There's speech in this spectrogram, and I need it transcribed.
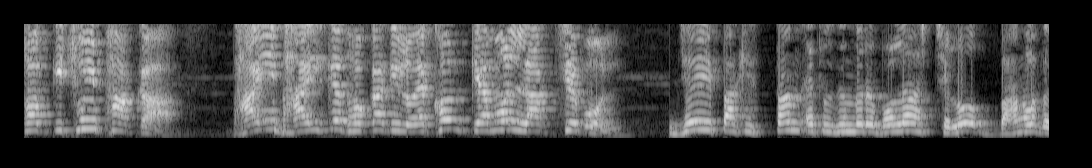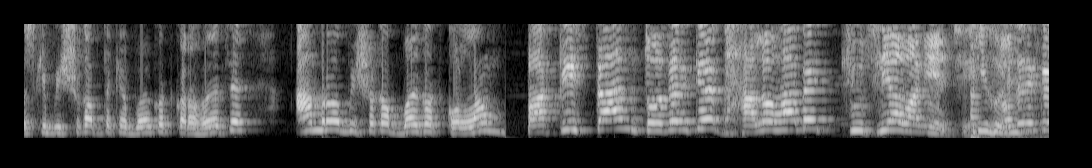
সবকিছুই ফাঁকা। ভাই ভাইকে ধোকা দিল এখন কেমন লাগছে বল? যেই পাকিস্তান এতদিন ধরে বলে আসছিল বাংলাদেশকে বিশ্বকাপ থেকে বয়কট করা হয়েছে আমরাও বিশ্বকাপ বয়কট করলাম। পাকিস্তান তোদেরকে ভালোভাবে চুথিয়া বানিয়েছে। তোদেরকে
